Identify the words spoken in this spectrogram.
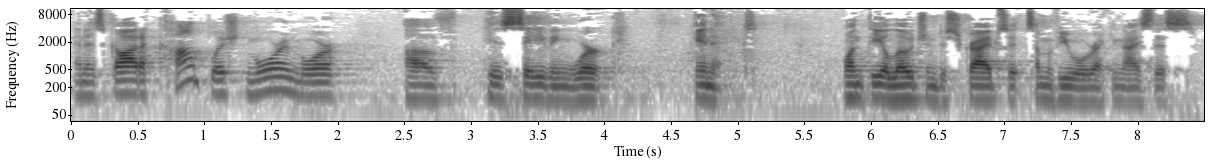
and as God accomplished more and more of his saving work in it. One theologian describes it, some of you will recognize this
